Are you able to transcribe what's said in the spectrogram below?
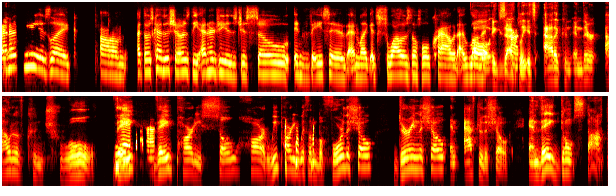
yeah. energy is like um at those kinds of shows the energy is just so invasive and like it swallows the whole crowd i love Oh, it Oh, exactly. It's out of con- and they're out of control. They they party so hard. We partied with them before the show, during the show, and after the show, and they don't stop.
